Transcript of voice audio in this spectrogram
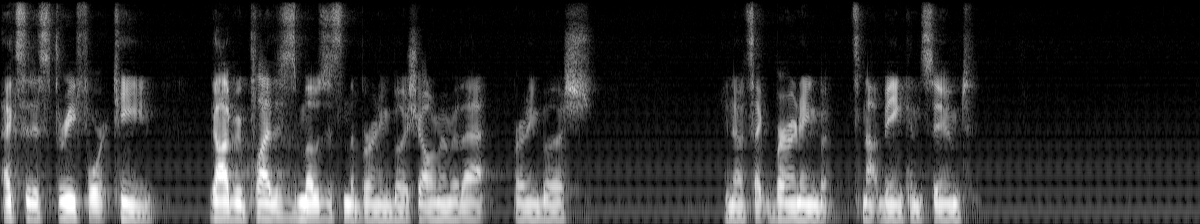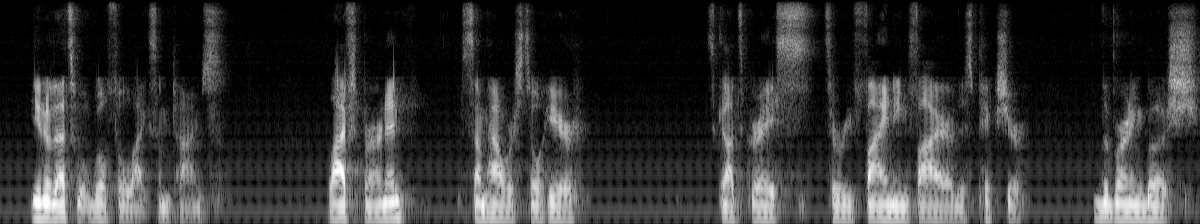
Exodus 3:14. God replied, This is Moses in the burning bush. Y'all remember that? Burning bush. You know, it's like burning, but it's not being consumed. You know, that's what we'll feel like sometimes. Life's burning. Somehow we're still here. It's God's grace. It's a refining fire, this picture the burning bush.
